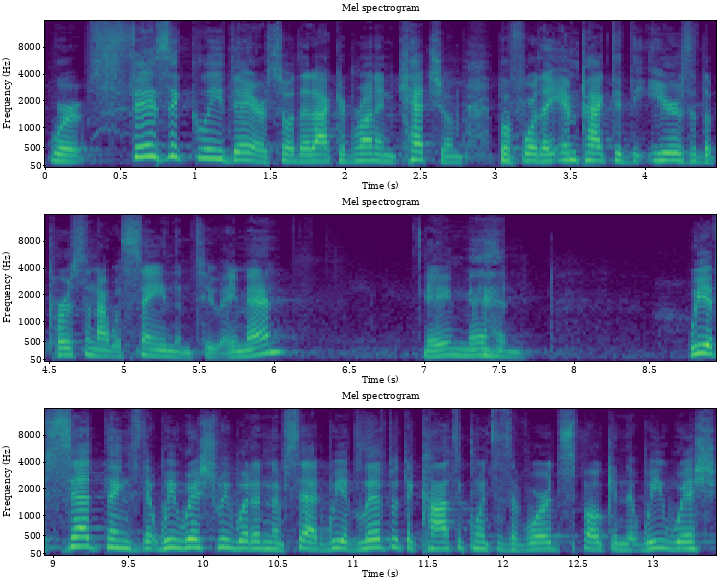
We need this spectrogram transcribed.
were physically there so that I could run and catch them before they impacted the ears of the person I was saying them to. Amen? Amen. We have said things that we wish we wouldn't have said. We have lived with the consequences of words spoken that we wish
